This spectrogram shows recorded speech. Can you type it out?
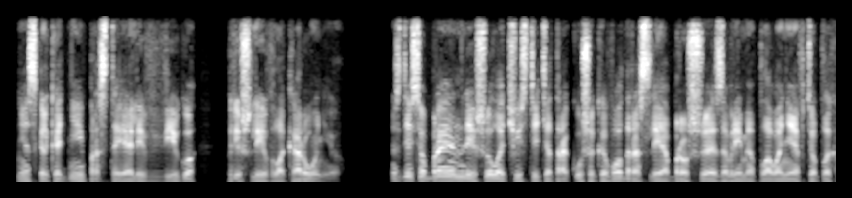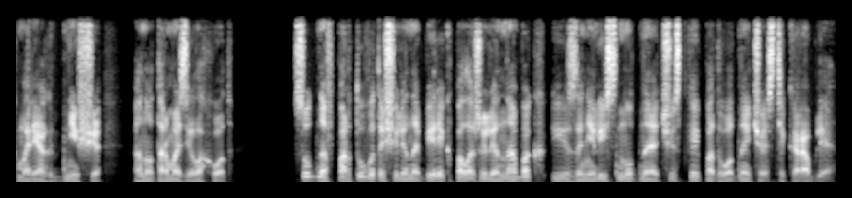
несколько дней простояли в Виго, пришли в Лакарунью. Здесь О'Брайен решил очистить от ракушек и водорослей, обросшее за время плавания в теплых морях днище. Оно тормозило ход. Судно в порту вытащили на берег, положили на бок и занялись нудной очисткой подводной части корабля.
